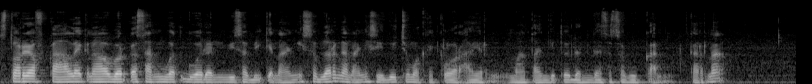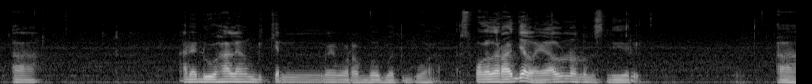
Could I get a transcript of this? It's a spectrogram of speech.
Story of Kale kenapa berkesan buat gue dan bisa bikin nangis? Sebenarnya nggak nangis sih gue cuma kayak keluar air mata gitu dan gak sesegukan. Karena uh, ada dua hal yang bikin memorable buat gue spoiler aja lah ya lu nonton sendiri. Uh,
